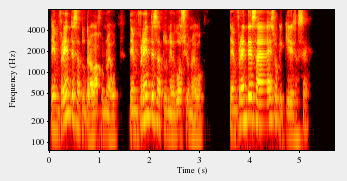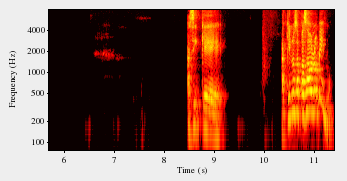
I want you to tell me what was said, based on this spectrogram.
te enfrentes a tu trabajo nuevo, te enfrentes a tu negocio nuevo, te enfrentes a eso que quieres hacer. Así que aquí nos ha pasado lo mismo.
